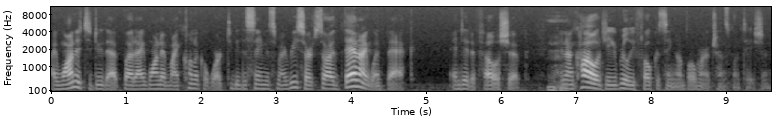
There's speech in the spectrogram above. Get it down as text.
I wanted to do that, but I wanted my clinical work to be the same as my research. So I, then I went back and did a fellowship in oncology, really focusing on bone marrow transplantation.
